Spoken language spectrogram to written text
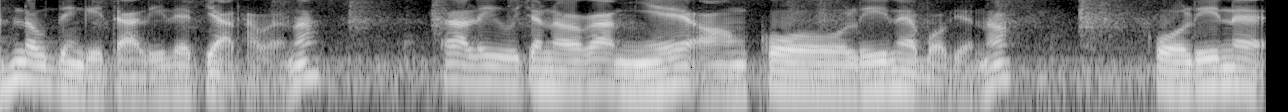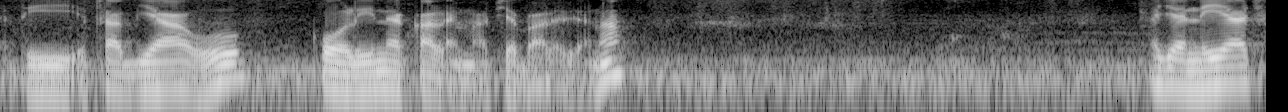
အနှုတ်သင်္ကေတလေးလည်းပြထားပါနော်အဲ့ဒါလေးကိုကျွန်တော်ကမြဲအောင်ကော်လေးနဲ့ပေါ့ဗျာနော်ကော်လေးနဲ့ဒီအထပ်ပြားကိုကော်လေးနဲ့ကတ်လိုက်မှာဖြစ်ပါတယ်ဗျာနော်အဲ့ကြနေရာချ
